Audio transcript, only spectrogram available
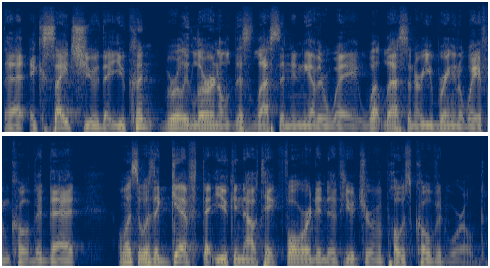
that excites you that you couldn't really learn this lesson any other way? What lesson are you bringing away from COVID that, unless it was a gift that you can now take forward into the future of a post-COVID world?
